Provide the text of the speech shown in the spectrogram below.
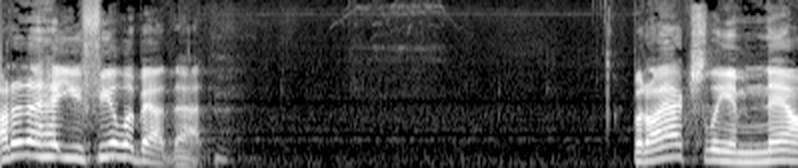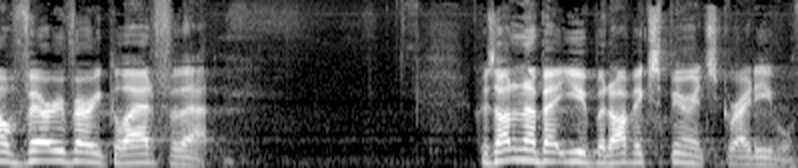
I don't know how you feel about that. But I actually am now very, very glad for that. Because I don't know about you, but I've experienced great evil.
